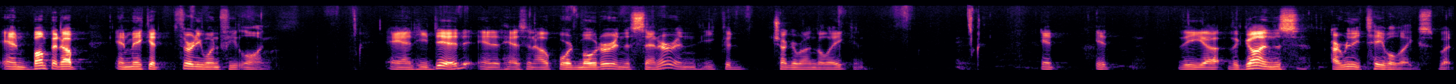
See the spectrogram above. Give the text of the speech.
and bump it up and make it 31 feet long. And he did, and it has an outboard motor in the center, and he could chug around the lake. And it, it, the, uh, the guns are really table legs, but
